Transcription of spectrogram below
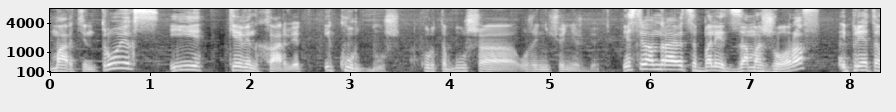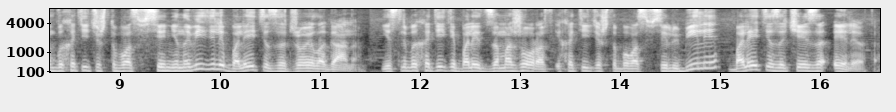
Мартин Труекс и Кевин Харвик и Курт Буш. Курта Буша уже ничего не ждете. Если вам нравится болеть за мажоров, и при этом вы хотите, чтобы вас все ненавидели, болейте за Джои Лагана. Если вы хотите болеть за мажоров и хотите, чтобы вас все любили, болейте за Чейза Эллиота.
